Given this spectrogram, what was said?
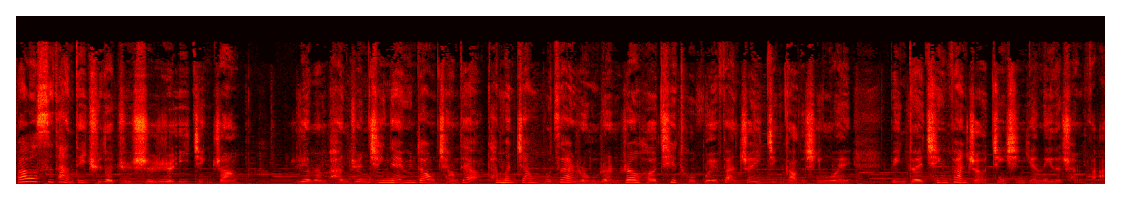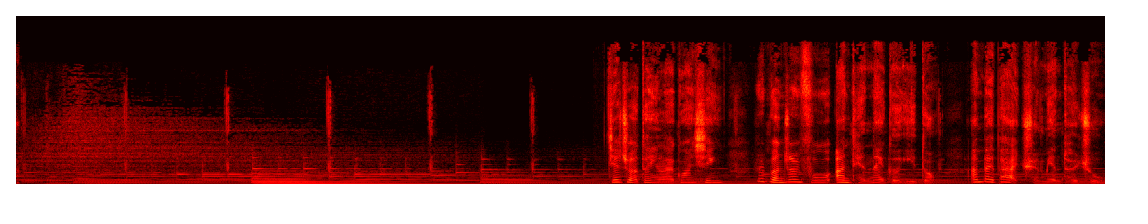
巴勒斯坦地区的局势日益紧张。也门叛军青年运动强调，他们将不再容忍任何企图违反这一警告的行为，并对侵犯者进行严厉的惩罚。接着带您来关心日本政府岸田内阁异动，安倍派全面退出。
